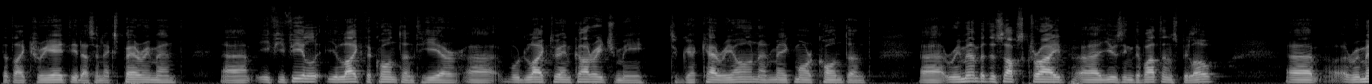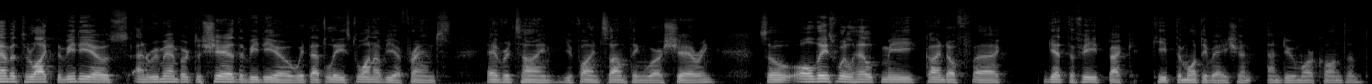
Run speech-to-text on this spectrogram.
that I created as an experiment. Um, if you feel you like the content here, uh, would like to encourage me to carry on and make more content, uh, remember to subscribe uh, using the buttons below. remember to like the videos and remember to share the video with at least one of your friends every time you find something worth sharing. So all this will help me kind of uh, get the feedback, keep the motivation and do more content.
